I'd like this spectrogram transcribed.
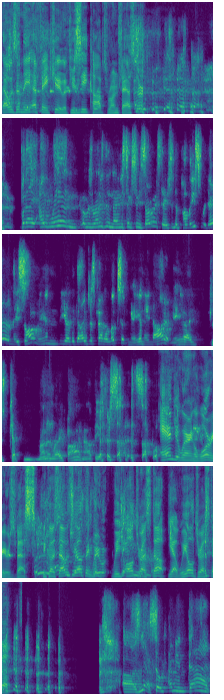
that was in the FAQ. If you see cops, run faster. but I, I ran. I was running to the 96 Street subway station. The police were there and they saw me, and you know the guy just kind of looks at me and they nod at me, and I just kept running right by him out the other side of the subway. And you're wearing a Warriors vest because that was the other thing. We were we all dressed member. up. Yeah, we all dressed up. uh, yeah, so I mean that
